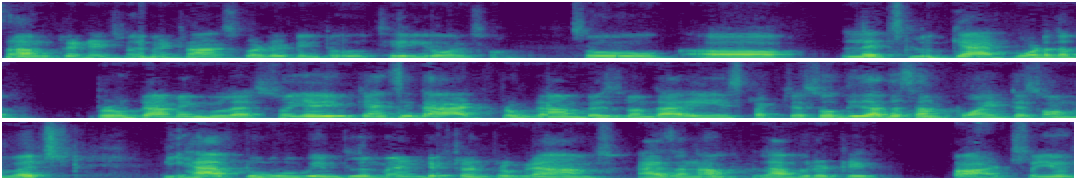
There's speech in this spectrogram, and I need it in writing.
some credits will be transferred into theory also. So uh, let's look at what are the programming lists. So here you can see that program based on the array structure. So these are the some pointers on which we have to implement different programs as a now laboratory part. So you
